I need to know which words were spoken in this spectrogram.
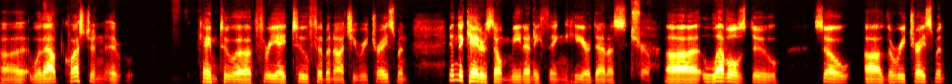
uh, without question. It came to a 382 Fibonacci retracement indicators don't mean anything here, Dennis. Sure. Uh, levels do. So uh, the retracement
